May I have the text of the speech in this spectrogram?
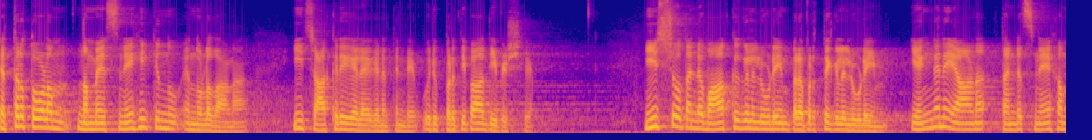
എത്രത്തോളം നമ്മെ സ്നേഹിക്കുന്നു എന്നുള്ളതാണ് ഈ ചാക്രിക ലേഖനത്തിന്റെ ഒരു പ്രതിപാദ്യ വിഷയം. ഈശോ തന്റെ വാക്കുകളിലൂടെയും പ്രവൃത്തികളിലൂടെയും എങ്ങനെയാണ് തന്റെ സ്നേഹം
